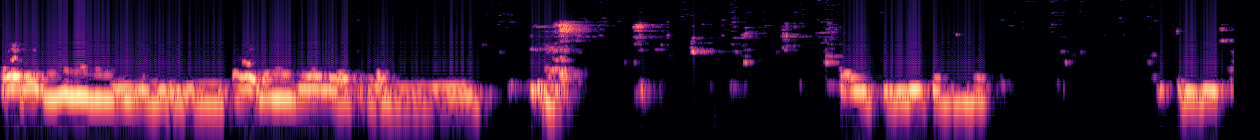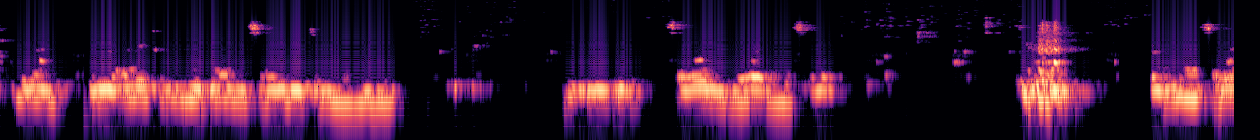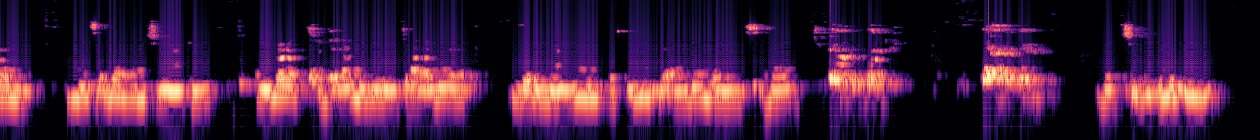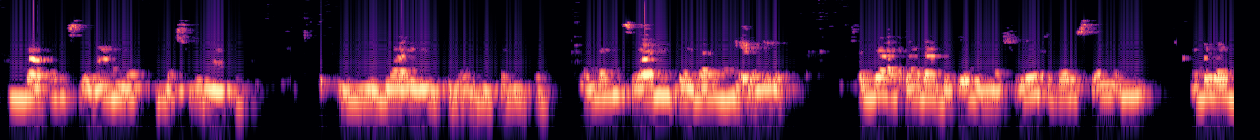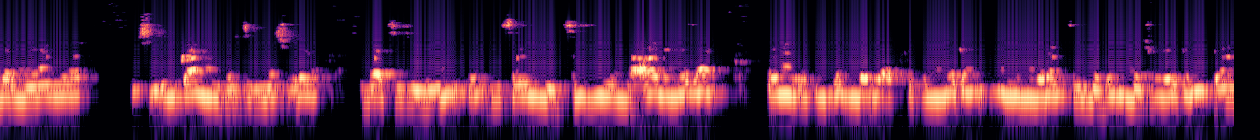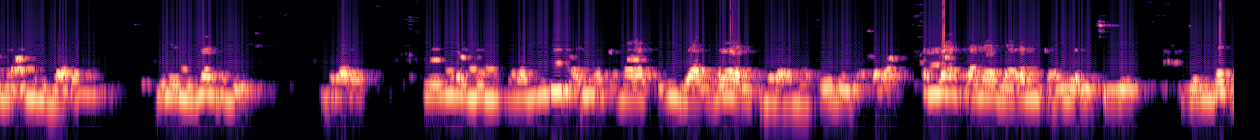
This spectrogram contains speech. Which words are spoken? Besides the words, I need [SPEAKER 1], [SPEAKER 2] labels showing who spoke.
[SPEAKER 1] قال إني أعلم ما لا تعلمون أعوذ بالله من الشيطان عليكم النظام صالح المؤمنين صلاة الجوار والصلاة علينا سلام. من سلام شيخي الله سبحانه وتعالى برمضان تقييد آدم عليه السلام بچه امتی ناپر سلام مشوره این یار الهی کلام خلیفه الذي سلام پیدا می‌کند الله تعالى بقول المشروط برسان أمر برمان يا کسی إمكان مدرج المشورة ما چیزی نہیں إنسان یہ چیزی و معال نگا کوئی رفیقت بریاد کتن نکن یہ مگرہ عمل من المترددين أنك مرسلين يا نار من المسلمين الخلاق الله تعالى أن يأتي جنة.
